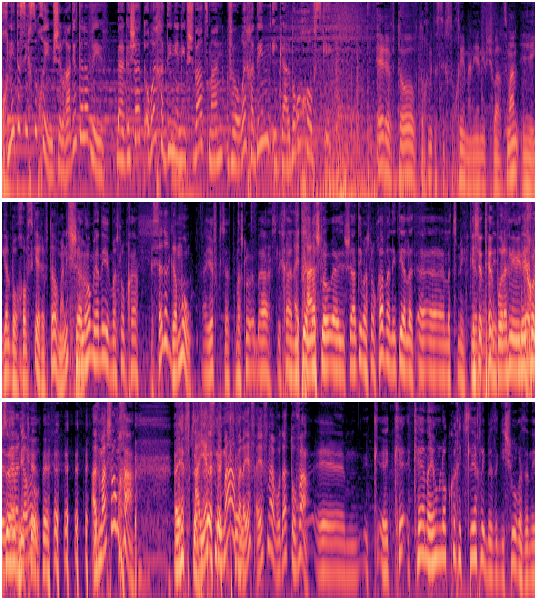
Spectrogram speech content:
תוכנית הסכסוכים של רדיו תל אביב, בהגשת עורך הדין יניב שוורצמן ועורך הדין יגאל בורוכובסקי. ערב טוב, תוכנית הסכסוכים, אני יניב שוורצמן. אה, יגאל בורוכובסקי, ערב טוב, מה נשמע? שלום יניב, מה שלומך? בסדר גמור. עייף קצת, מה שלום... אה, סליחה, עניתי על מה שלום... אה, שאלתי מה שלומך ועניתי על, על עצמי. יש כן, יותר אני- פולני מדי, בסדר גמור. כן. אז מה שלומך? עייף קצת. עייף ממה? כן. אבל עייף- מעבודה טובה. כ- אה, כן, היום לא כל כך הצליח לי באיזה גישור, אז אני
